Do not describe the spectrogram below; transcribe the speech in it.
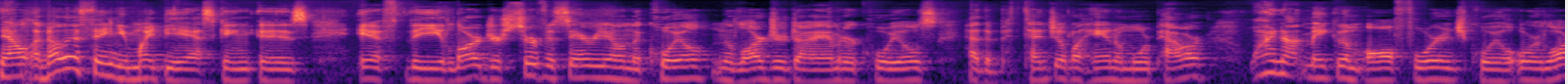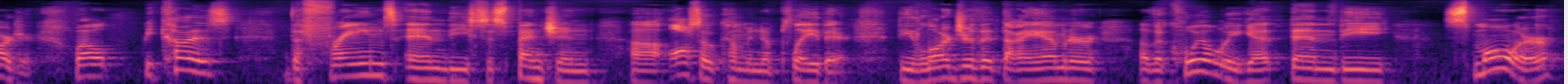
Now, another thing you might be asking is if the larger surface area on the coil and the larger diameter coils had the potential to handle more power, why not make them all 4 inch coil or larger? Well, because the frames and the suspension uh, also come into play there. The larger the diameter of the coil we get, then the smaller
